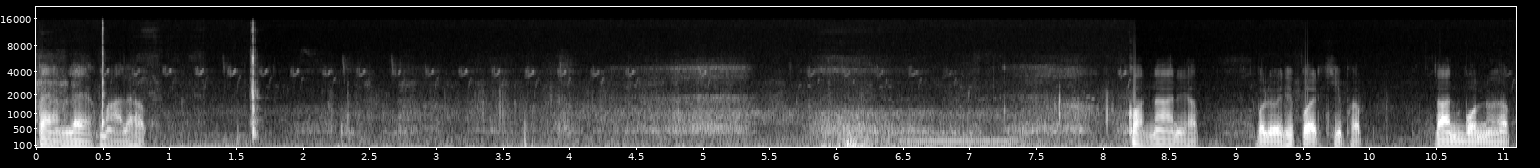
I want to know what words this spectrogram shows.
แต้มแรกมาแล้วครับ ก่อนหน้านี้ครับบริเวณที่เปิดคลิปครับ ด้านบนนะครับ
